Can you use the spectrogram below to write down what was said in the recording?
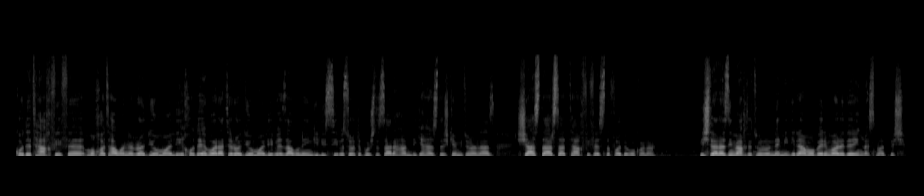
کد تخفیف مخاطبان رادیو مالی خود عبارت رادیو مالی به زبان انگلیسی به صورت پشت سر همدیگه هستش که می‌تونن از 60 درصد تخفیف استفاده بکنن. بیشتر از این وقتتون رو نمی‌گیرم و بریم وارد این قسمت بشیم.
